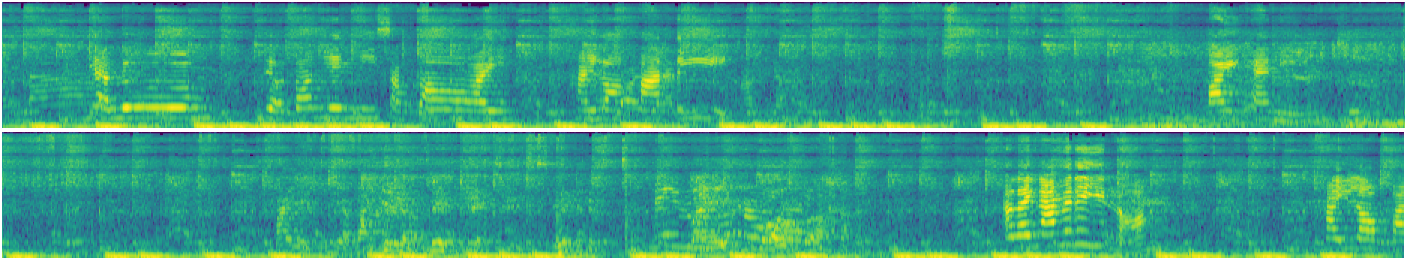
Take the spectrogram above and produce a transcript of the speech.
กันบ้าง อย่าลืม เดี๋ยวตอนเย็นมีสปอย ใครรอปาร์ตี้ ไม่อย่างนี้อย่าไม่เหรอพี่ไม่ไม่รู้อย่างนี้บอกดีกว่าอะไรนะไม่ได้ยินเหรอ ใครลอปา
